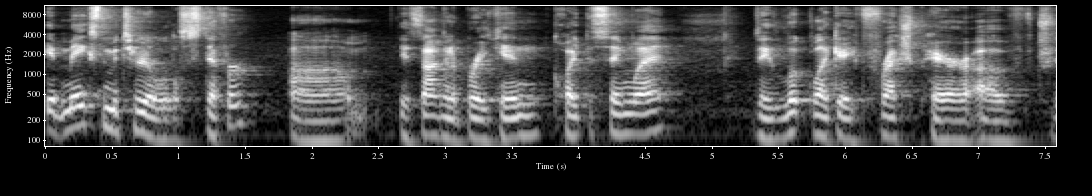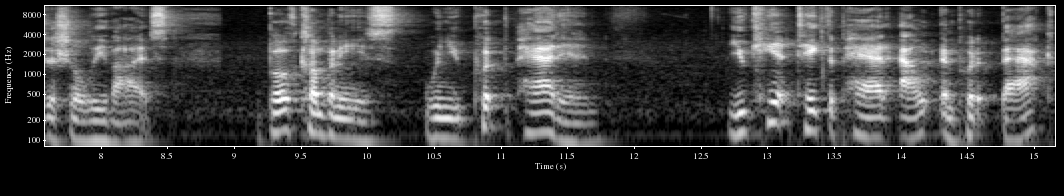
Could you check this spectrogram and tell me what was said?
It makes the material a little stiffer. Um, it's not going to break in quite the same way. They look like a fresh pair of traditional Levi's. Both companies when you put the pad in, you can't take the pad out and put it back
